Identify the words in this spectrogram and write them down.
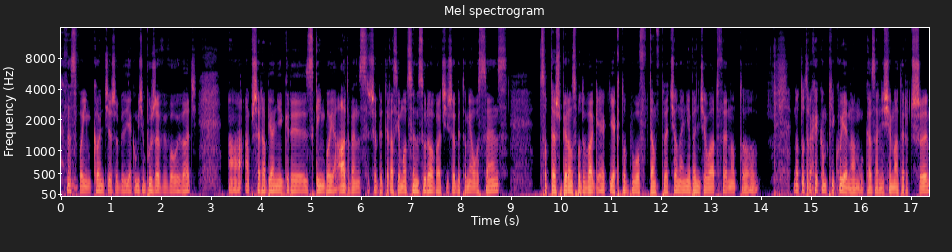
na swoim koncie, żeby jakąś burzę wywoływać, a, a przerabianie gry z Game Boya Advance, żeby teraz ją ocenzurować i żeby to miało sens, co też biorąc pod uwagę, jak, jak to było tam wplecione, nie będzie łatwe, no to, no to trochę komplikuje nam ukazanie się Mother 3,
